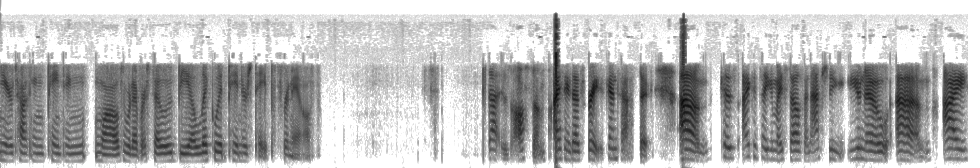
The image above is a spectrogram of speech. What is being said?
you're talking painting walls or whatever. So it would be a liquid painter's tape for nails. That is awesome. I think that's great. Fantastic. Because um, I can tell you myself, and actually, you know, um, I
